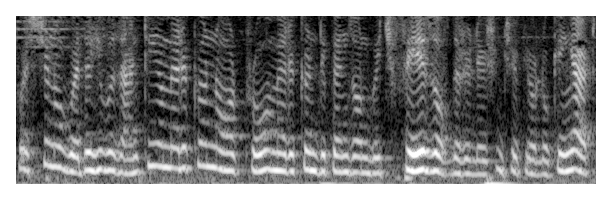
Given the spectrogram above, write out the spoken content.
question of whether he was anti American or pro American depends on which phase of the relationship you're looking at.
